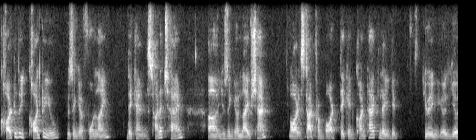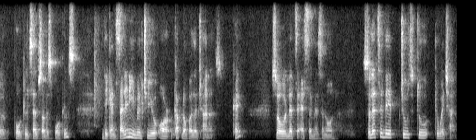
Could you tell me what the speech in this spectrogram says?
call to the call to you using your phone line. They can start a chat uh, using your live chat or start from bot. They can contact like during your, your portal self-service portals. They can send an email to you or a couple of other channels. Okay, so let's say SMS and all. So let's say they choose to to a chat.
